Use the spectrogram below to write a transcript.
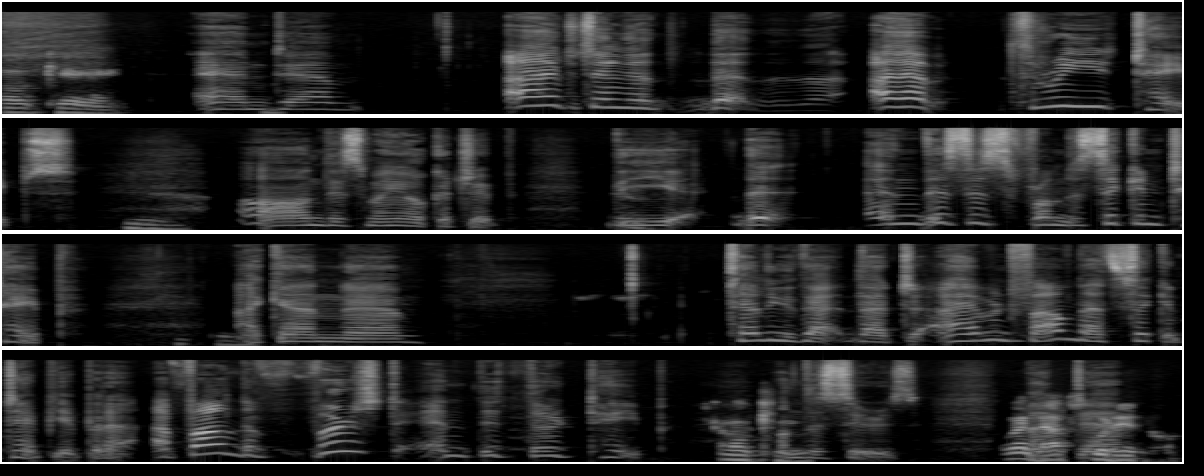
Okay. and um, I have to tell you that I have three tapes on this Mallorca trip. The the and this is from the second tape. I can um, tell you that that I haven't found that second tape yet, but I, I found the first and the third tape Okay. on the series. well, but, that's good um, enough.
